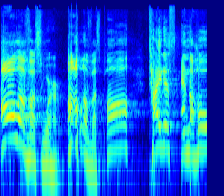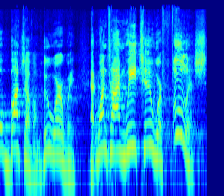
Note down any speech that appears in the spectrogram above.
all of us were. All of us. Paul, Titus, and the whole bunch of them. Who were we? At one time, we too were foolish,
